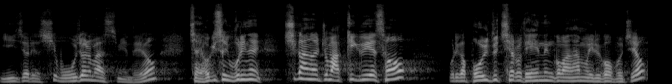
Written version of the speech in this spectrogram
12절에서 15절 말씀인데요. 자, 여기서 우리는 시간을 좀 아끼기 위해서 우리가 볼드체로 되어 있는 것만 한번 읽어보죠.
